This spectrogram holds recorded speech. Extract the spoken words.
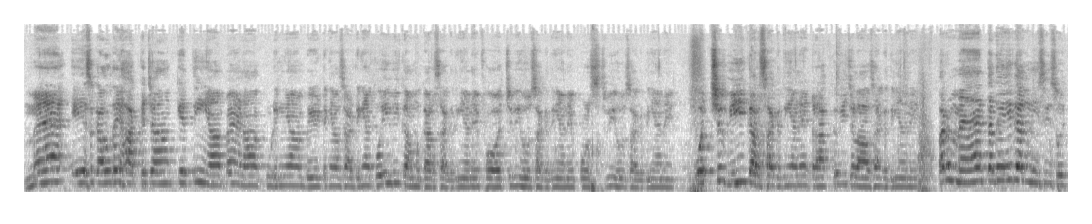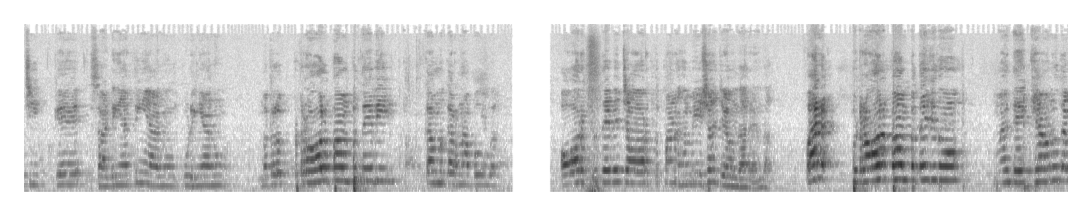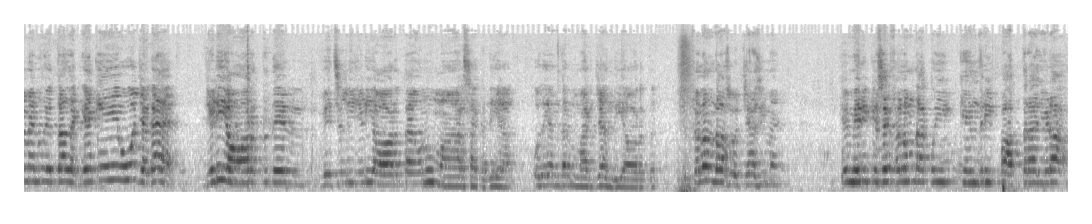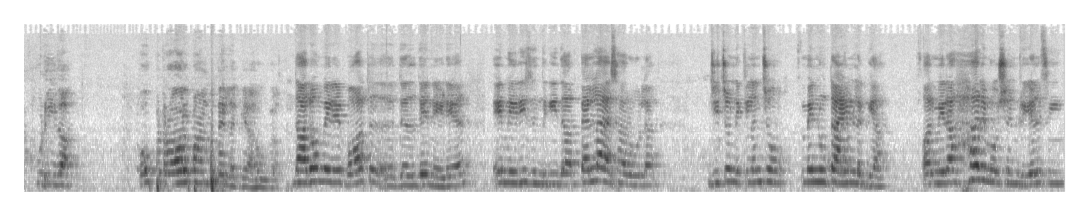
ਮੈਂ ਇਸ ਗੱਲ ਦੇ ਹੱਕ 'ਚ ਹਾਂ ਕਿ ਧੀਆਂ, ਭੈਣਾਂ, ਕੁੜੀਆਂ, ਬੇਟੀਆਂ ਸਾਡੀਆਂ ਕੋਈ ਵੀ ਕੰਮ ਕਰ ਸਕਦੀਆਂ ਨੇ, ਫੌਜ 'ਚ ਵੀ ਹੋ ਸਕਦੀਆਂ ਨੇ, ਪੁਲਿਸ 'ਚ ਵੀ ਹੋ ਸਕਦੀਆਂ ਨੇ ਕੁਝ ਵੀ ਕਰ ਸਕਦੀਆਂ ਨੇ, ਟਰੱਕ ਵੀ ਚਲਾ ਸਕਦੀਆਂ ਨੇ। ਪਰ ਮੈਂ ਕਦੇ ਇਹ ਗੱਲ ਨਹੀਂ ਸੀ ਸੋਚੀ ਕਿ ਸਾਡੀਆਂ ਧੀਆਂ ਨੂੰ, ਕੁੜੀਆਂ ਨੂੰ ਮਤਲਬ ਪੈਟਰੋਲ ਪੰਪ ਤੇ ਵੀ ਕੰਮ ਕਰਨਾ ਪਊਗਾ। ਔਰਤ ਦੇ ਵਿੱਚ ਔਰਤਪਣ ਹਮੇਸ਼ਾ ਜਿਉਂਦਾ ਰਹਿੰਦਾ। ਪਰ ਪੈਟਰੋਲ ਪੰਪ ਤੇ ਜਦੋਂ ਮੈਂ ਦੇਖਿਆ ਉਹਨੂੰ ਤਾਂ ਮੈਨੂੰ ਇਦਾਂ ਲੱਗਿਆ ਕਿ ਇਹ ਉਹ ਜਗ੍ਹਾ ਹੈ ਜਿਹੜੀ ਔਰਤ ਦੇ ਵਿਚਲੀ ਜਿਹੜੀ ਔਰਤ ਹੈ ਉਹਨੂੰ ਮਾਰ ਸਕਦੀ ਆ, ਉਹਦੇ ਅੰਦਰ ਮਰ ਜਾਂਦੀ ਆ ਔਰਤ। ਫਿਲਮ ਦਾ ਸੋਚਿਆ ਸੀ ਮੈਂ ਕਿ ਮੇਰੀ ਕਿਸੇ ਫਿਲਮ ਦਾ ਕੋਈ ਕੇਂਦਰੀ ਪਾਤਰ ਆ ਜਿਹੜਾ ਕੁੜੀ ਦਾ, ਉਹ ਪੈਟਰੋਲ ਪੰਪ ਤੇ ਲੱਗਿਆ ਹੋਊਗਾ। ਦਾਰੋ ਮੇਰੇ ਬਹੁਤ ਦਿਲ ਦੇ ਨੇੜੇ ਆ। ਇਹ ਮੇਰੀ ਜ਼ਿੰਦਗੀ ਦਾ ਪਹਿਲਾ ਐਸਾ ਰੋਲ ਆ, ਜਿਹ ਚੋਂ ਨਿਕਲਣ ਚੋਂ ਮੈਨੂੰ ਟਾਈਮ ਲੱਗਿਆ ਔਰ ਮੇਰਾ ਹਰ ਇਮੋਸ਼ਨ ਰੀਅਲ ਸੀ।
